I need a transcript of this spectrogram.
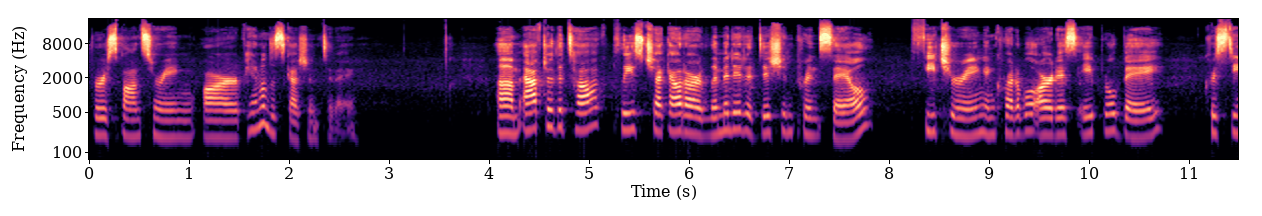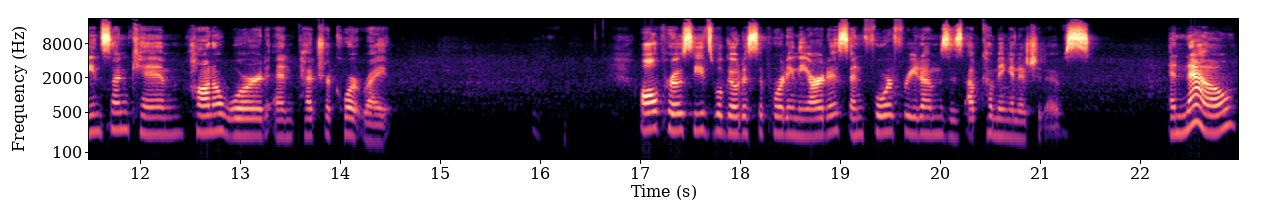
for sponsoring our panel discussion today. Um, after the talk, please check out our limited edition print sale featuring incredible artists April Bey, Christine Sun Kim, Hannah Ward, and Petra Cortright. All proceeds will go to supporting the artists and For Freedoms' upcoming initiatives. And now,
